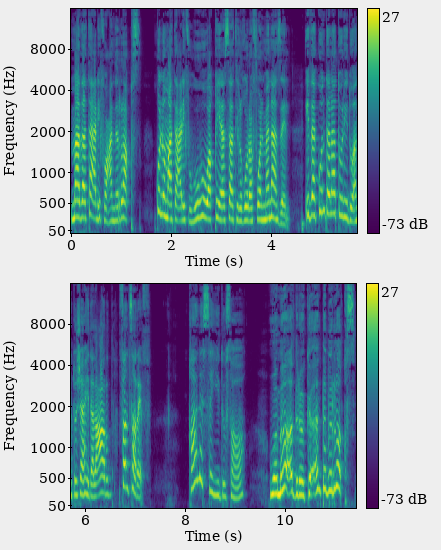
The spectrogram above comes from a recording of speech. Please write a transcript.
ماذا تعرف عن الرقص؟ كل ما تعرفه هو قياسات الغرف والمنازل. إذا كنت لا تريد أن تشاهد العرض فانصرف. قال السيد صا وما أدرك أنت بالرقص؟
